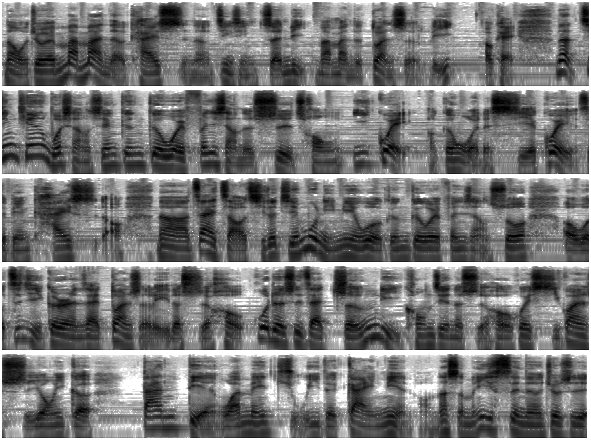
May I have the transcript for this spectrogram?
那我就会慢慢的开始呢进行整理，慢慢的断舍离。OK，那今天我想先跟各位分享的是从衣柜啊跟我的鞋柜这边开始哦。那在早期的节目里面，我有跟各位分享说，呃，我自己个人在断舍离的时候，或者是在整理空间的时候，会习惯使用一个。单点完美主义的概念哦，那什么意思呢？就是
